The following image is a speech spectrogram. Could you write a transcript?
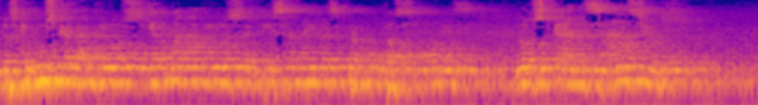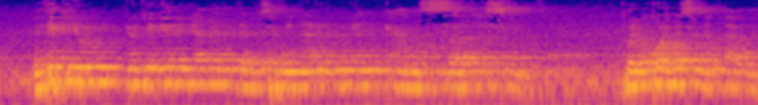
los que buscan a Dios y aman a Dios empiezan a ir las preocupaciones, los cansancios. El día que yo, yo llegué de allá del, seminario venía cansadísimo. Fue el jueves en la tarde.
